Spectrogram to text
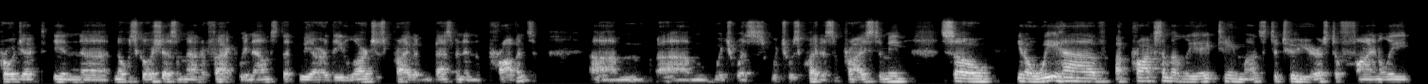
project in uh, Nova Scotia. As a matter of fact, we announced that we are the largest private investment in the province, um, um, which was which was quite a surprise to me. So you know, we have approximately 18 months to two years to finally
